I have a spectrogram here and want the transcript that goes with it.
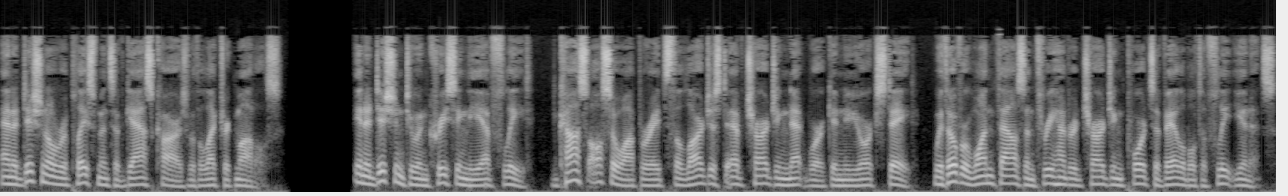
and additional replacements of gas cars with electric models. In addition to increasing the EV fleet, CAS also operates the largest EV charging network in New York State, with over 1,300 charging ports available to fleet units.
